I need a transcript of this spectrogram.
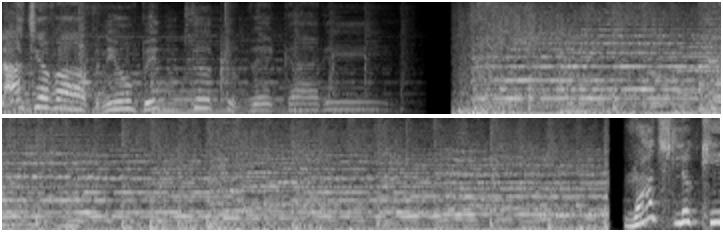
লাজবাব new Bidyut bakery. Rajlakshmi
